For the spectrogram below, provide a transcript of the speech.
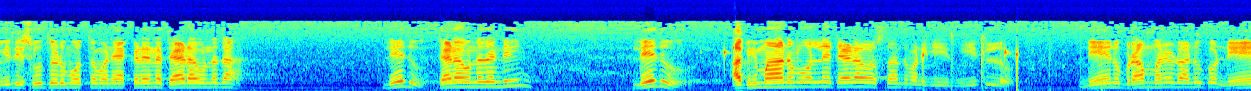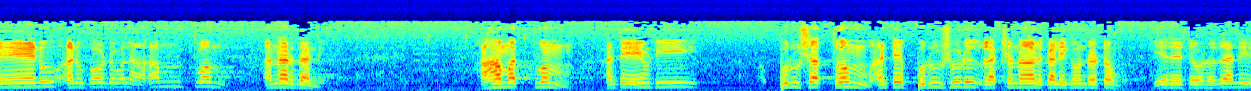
ఇది శూద్రుడి మూత్రం అని ఎక్కడైనా తేడా ఉన్నదా? లేదు తేడా ఉన్నదండి? లేదు అభిమానం వల్లనే తేడా వస్తుంది మనకి వీటిల్లో. నేను బ్రాహ్మణుడు అనుకో నేను అనుకోవటం వల్ల అహంత్వం అన్నారు దాన్ని. అహమత్వం అంటే ఏమిటి? పురుషత్వం అంటే పురుషుడు లక్షణాలు కలిగి ఉండటం. ఏదైతే ఉన్నదో అని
